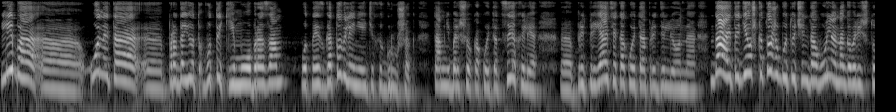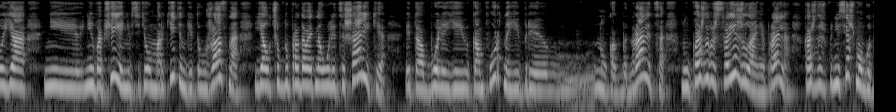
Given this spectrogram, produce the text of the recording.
Либо э, он это э, продает вот таким образом, вот на изготовление этих игрушек, там небольшой какой-то цех или э, предприятие какое-то определенное. Да, эта девушка тоже будет очень довольна, она говорит, что я не, не вообще, я не в сетевом маркетинге, это ужасно, я лучше буду продавать на улице шарики, это более ей комфортно, ей при, ну, как бы нравится. Но у каждого же свои желания, правильно? Каждый же, не все же могут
